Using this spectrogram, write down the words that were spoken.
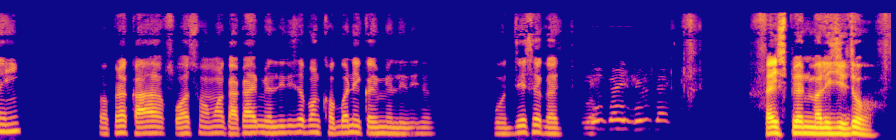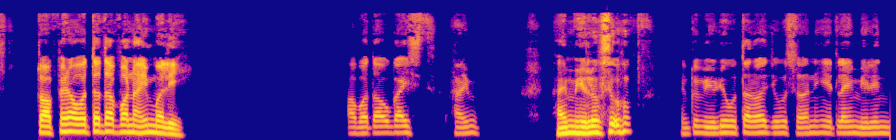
નહીં. તો આપણે કા કોસ અમારા કાકાએ મેલી દીધી છે પણ ખબર નહીં કઈ મેલી દીધી છે. શોધીએ છે ગાઈસ. કઈ પેન મળી જીધો તો અફેરા હોતા હતા પણ અહીં મળી. આ બતાવો ગાઈસ અહીં અહીં મેલું છું. કેમ કે વીડિયો ઉતારવા જેવું છે નહીં એટલે અહીં મેલીને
